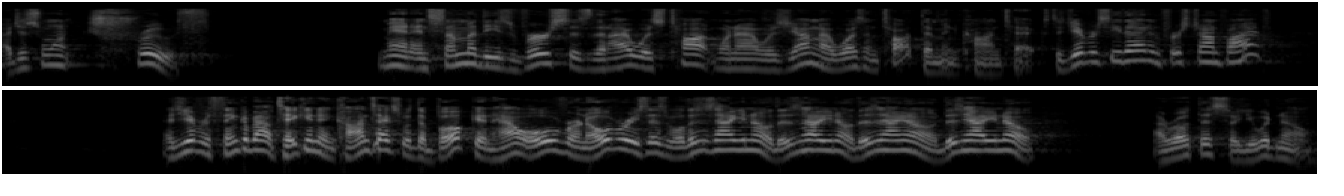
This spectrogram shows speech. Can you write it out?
I just want truth. Man, and some of these verses that I was taught when I was young, I wasn't taught them in context. Did you ever see that in 1 John 5? Did you ever think about taking it in context with the book and how over and over he says, well, this is how you know, this is how you know, this is how you know, this is how you know. I wrote this so you would know.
